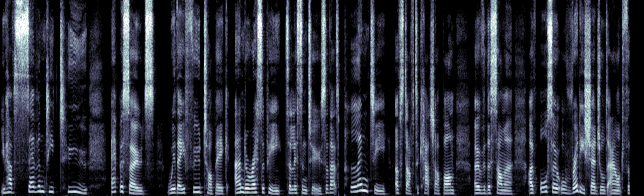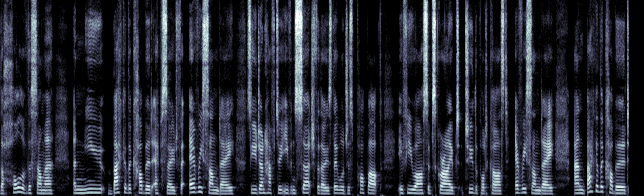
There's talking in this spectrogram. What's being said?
you have 72 episodes with a food topic and a recipe to listen to. So that's plenty of stuff to catch up on over the summer. I've also already scheduled out for the whole of the summer a new back of the cupboard episode for every Sunday. So you don't have to even search for those, they will just pop up if you are subscribed to the podcast every Sunday. And back of the cupboard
